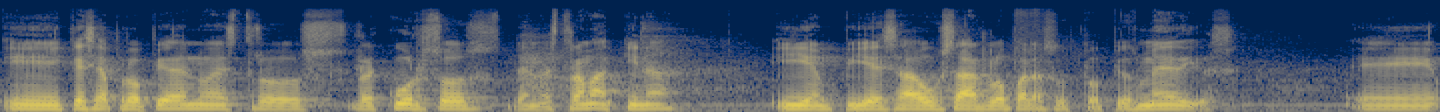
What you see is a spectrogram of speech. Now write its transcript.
y que se apropia de nuestros recursos, de nuestra máquina, y empieza a usarlo para sus propios medios. Eh,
